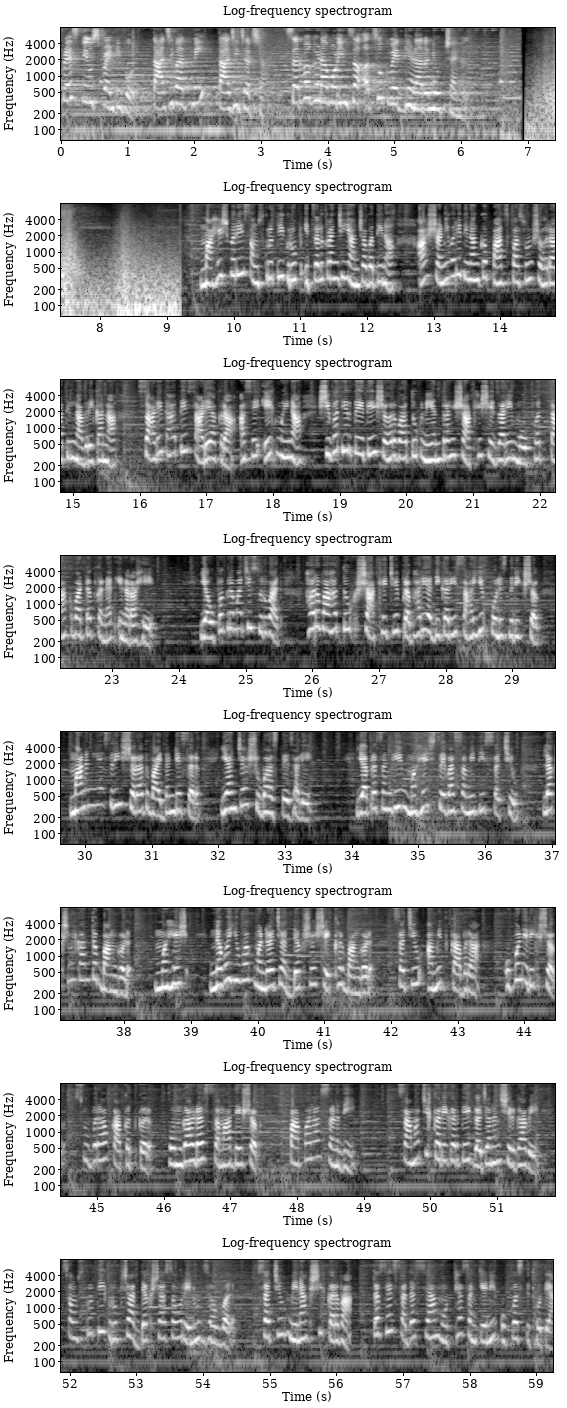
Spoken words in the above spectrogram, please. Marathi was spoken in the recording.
Express news twenty four. ताजी बातमी ताजी चर्चा. सर्व घडामोडींचा अचूक वेध घेणारं न्यूज चॅनल. माहेश्वरी संस्कृती ग्रुप इचलकरंजी यांच्या वतीनं आज शनिवारी दिनांक पाच पासून शहरातील नागरिकांना साडेदहा ते साडे अकरा असे एक महिना शिवतीर्थ येथे शहर वाहतूक नियंत्रण शाखेशेजारी मोफत ताक वाटप करण्यात येणार आहे. या उपक्रमाची सुरुवात हर वाहतूक शाखेचे प्रभारी अधिकारी सहाय्यक पोलीस निरीक्षक माननीय श्री शरद वायदंडे सर यांच्या शुभ हस्ते झाले. याप्रसंगी महेश सेवा समिती सचिव लक्ष्मीकांत बांगड महेश नवयुवक मंडळाचे अध्यक्ष शेखर बांगड सचिव अमित काबरा उपनिरीक्षक सुबराव काकतकर होमगार्डस समादेशक पापाला सणदी सामाजिक कार्यकर्ते गजानन शिरगावे संस्कृती ग्रुपच्या अध्यक्षा सौ रेणू झव्वर सचिव मीनाक्षी करवा तसेच सदस्या मोठ्या संख्येने उपस्थित होत्या.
